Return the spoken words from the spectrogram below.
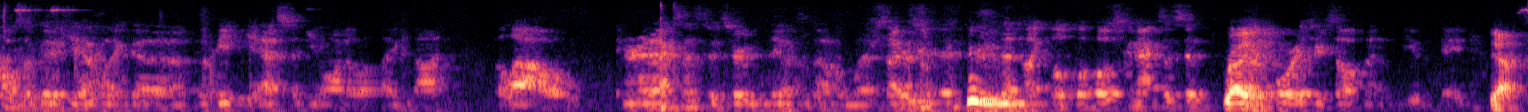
Also good if you have like a, a VPS and you want to like not allow internet access to a certain thing, like something on a website or something, and then like local hosts can access it. Right. Forward it to yourself and view the page. Yeah.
